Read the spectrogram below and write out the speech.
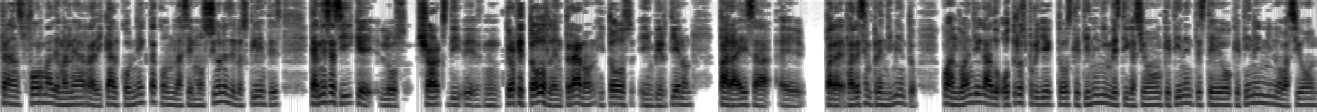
transforma de manera radical, conecta con las emociones de los clientes. Tan es así que los Sharks, eh, creo que todos le entraron y todos invirtieron para esa, eh, para, para ese emprendimiento. Cuando han llegado otros proyectos que tienen investigación, que tienen testeo, que tienen innovación,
